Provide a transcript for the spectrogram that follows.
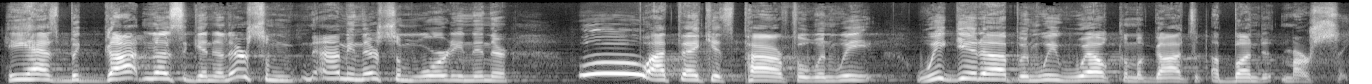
He has begotten us again. Now there's some, I mean, there's some wording in there. Woo, I think it's powerful when we we get up and we welcome a God's abundant mercy.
